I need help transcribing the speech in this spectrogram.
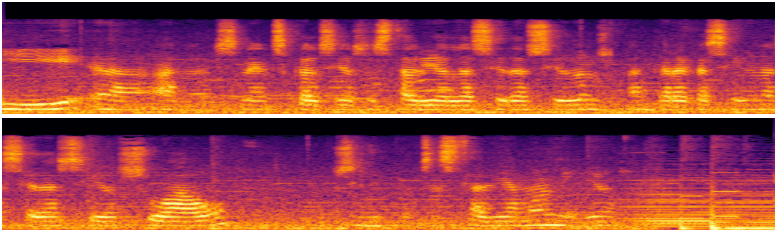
i eh, als nens que els has estalviat la sedació, doncs, encara que sigui una sedació suau, o sigui, pots estalviar molt millor.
